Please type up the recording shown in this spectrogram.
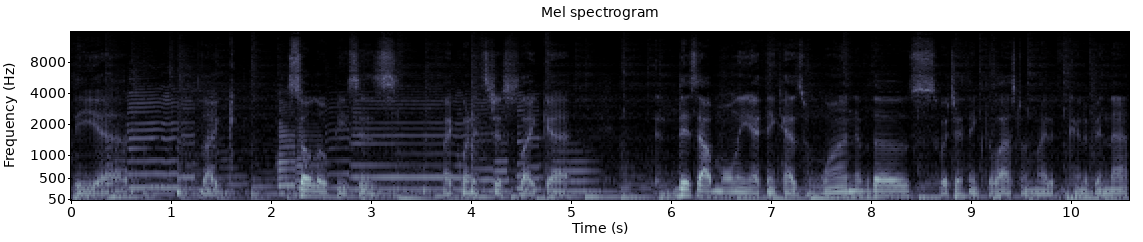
the uh, like solo pieces, like when it's just like uh, this album only I think has one of those, which I think the last one might have kind of been that,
